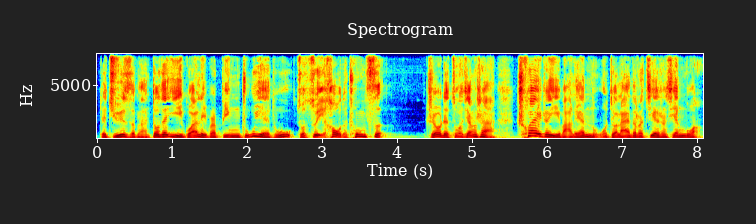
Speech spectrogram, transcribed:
这举子们都在驿馆里边秉烛夜读，做最后的冲刺。只有这左江善揣着一把连弩，就来到了街上闲逛。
